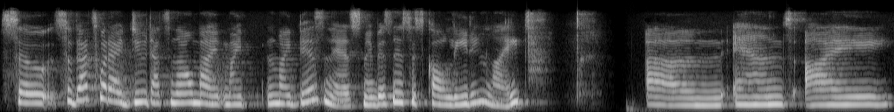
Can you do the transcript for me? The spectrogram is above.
So, so that's what I do. That's now my, my, my business. My business is called Leading Light. Um, and I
